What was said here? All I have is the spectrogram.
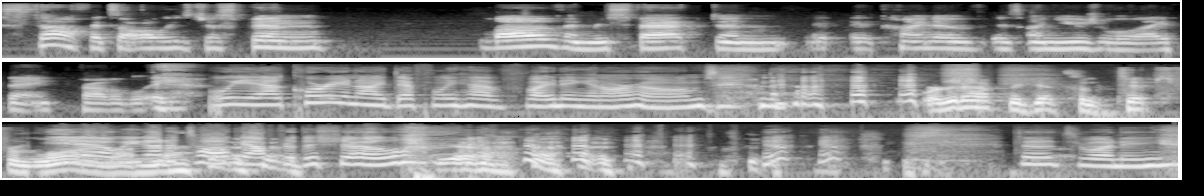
stuff. It's always just been love and respect, and it, it kind of is unusual. I think probably. well yeah corey and i definitely have fighting in our homes We're gonna have to get some tips from Lauren. yeah we got to that. talk after the show Yeah. that's funny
